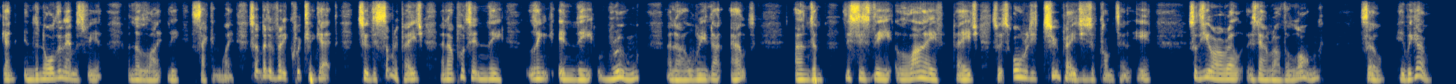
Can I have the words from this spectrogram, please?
again, in the Northern Hemisphere, and the likely second wave. So I better very quickly get to the summary page, and I'll put in the link in the room, and I'll read that out. And um, this is the live page, so it's already two pages of content here. So the URL is now rather long. So here we go.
